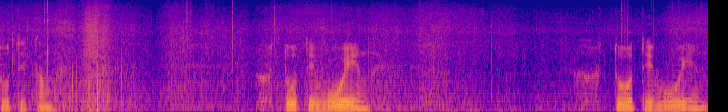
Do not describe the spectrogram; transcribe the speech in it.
Хто ти там? Хто ти воїн? Хто ти воїн?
